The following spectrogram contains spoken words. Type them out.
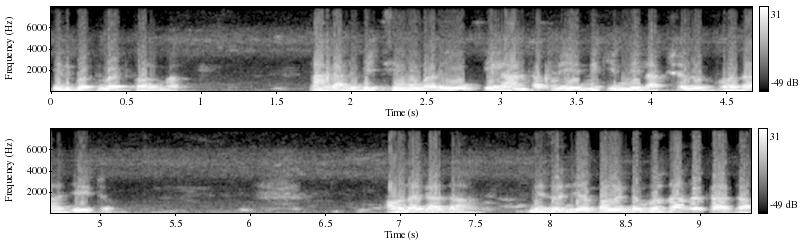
ఇది గుర్తుపెట్టుకోవాలి మనం. నాకు అనిపించింది మరియు ఇలాంటప్పుడు ఎందుకు ఇన్ని లక్షలు వృధా చేయటం? అవునా కదా? నిజం చెప్పాలంటే వృధానా కాదా?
